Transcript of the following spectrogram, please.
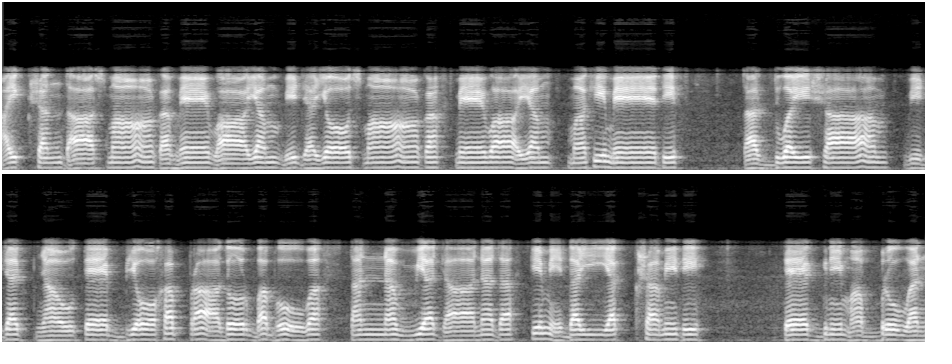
ऐक्षन्तास्माकमेवायं विजयोऽस्माकमेवायं महिमेति तद्वैषां विजज्ञौ तेभ्योह प्रादुर्बभूव तन्नव्यजानद किमिदय्यक्षमिति। तेऽग्निमब्रुवन्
